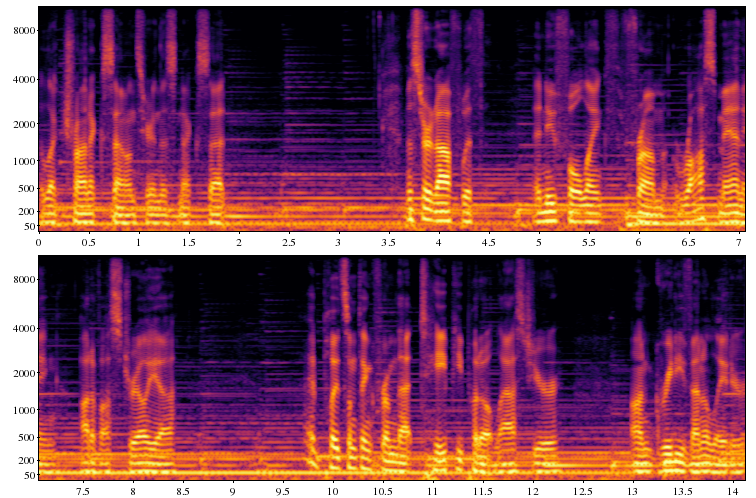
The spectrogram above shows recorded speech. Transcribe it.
electronic sounds here in this next set. I'm going to start off with a new full length from Ross Manning out of Australia. I had played something from that tape he put out last year on Greedy Ventilator,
